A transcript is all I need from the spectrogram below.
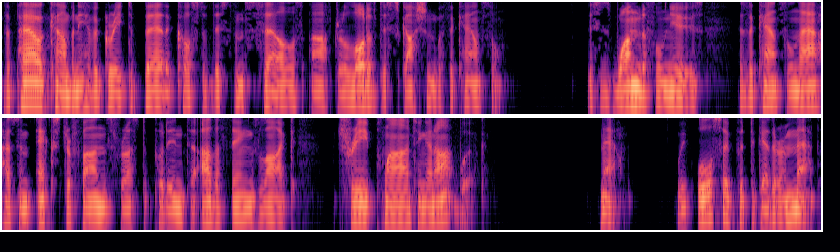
the power company have agreed to bear the cost of this themselves after a lot of discussion with the council. This is wonderful news, as the council now has some extra funds for us to put into other things like tree planting and artwork. Now, we've also put together a map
